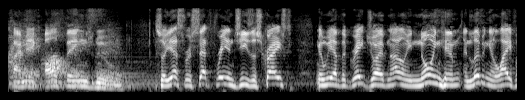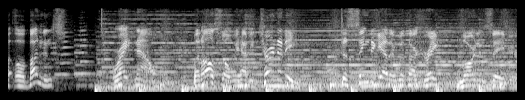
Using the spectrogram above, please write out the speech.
I make all things new. So, yes, we're set free in Jesus Christ, and we have the great joy of not only knowing Him and living a life of abundance right now, but also we have eternity to sing together with our great Lord and Savior.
